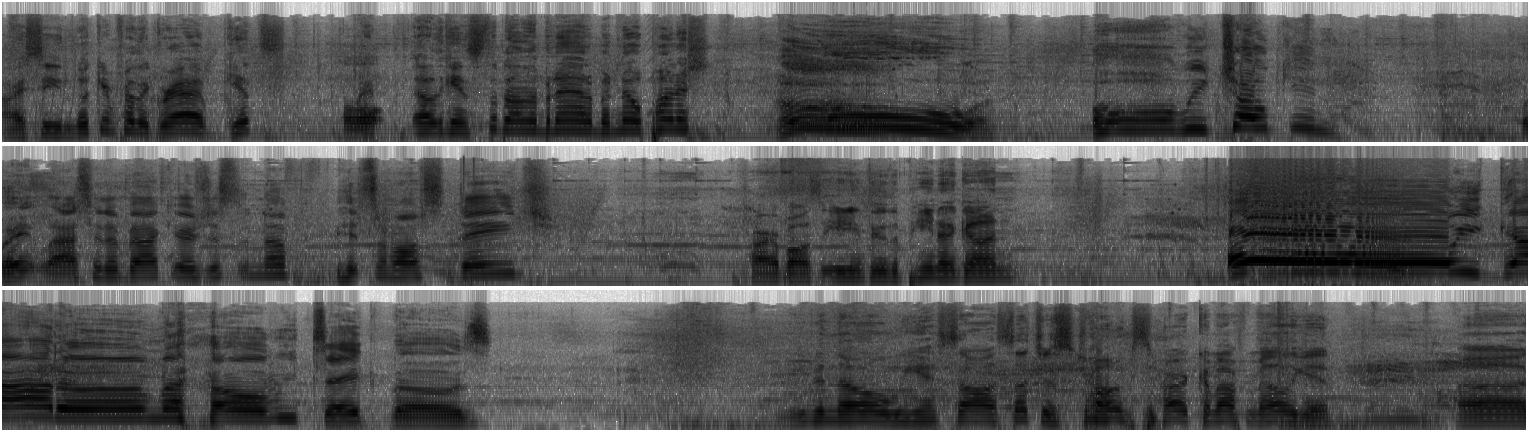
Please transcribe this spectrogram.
IC looking for the grab. Gets Oh. Elegant slipped on the banana, but no punish. Oh! Oh, we choking. Wait, last hit of back air is just enough. Hits him off stage. Fireball's eating through the peanut gun. Oh, he got him. Oh, we take those. Even though we saw such a strong start come out from Elegant, uh,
